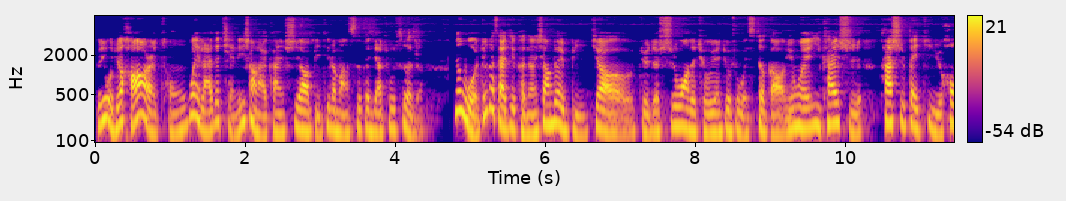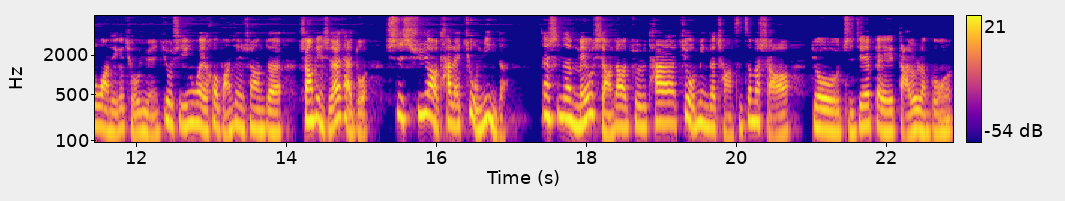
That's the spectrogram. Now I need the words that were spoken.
所以我觉得豪尔从未来的潜力上来看，是要比蒂勒芒斯更加出色的。那我这个赛季可能相对比较觉得失望的球员就是韦斯特高，因为一开始他是被寄予厚望的一个球员，就是因为后防线上的伤病实在太多，是需要他来救命的。但是呢，没有想到就是他救命的场次这么少，就直接被打入冷宫，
